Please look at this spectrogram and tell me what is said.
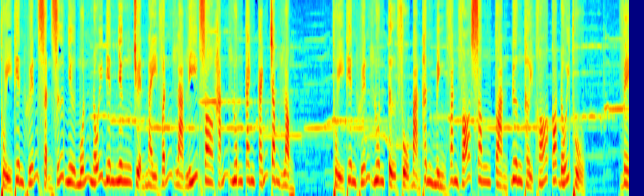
Thủy Thiên Huyến giận dữ như muốn nổi điên nhưng chuyện này vẫn là lý do hắn luôn canh cánh trong lòng. Thủy Thiên Huyến luôn tự phụ bản thân mình văn võ song toàn đương thời khó có đối thủ. Về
